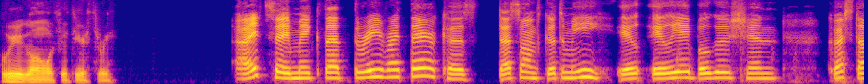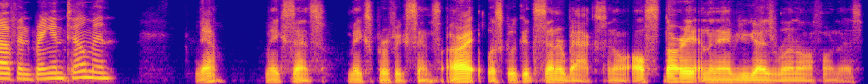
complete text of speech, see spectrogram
Who are you going with with your three? I'd say make that three right there because that sounds good to me. Il- Ilie Bogusz and Krastev and bring in Tillman. Yeah, makes sense. Makes perfect sense. All right, let's go get center backs, and I'll, I'll start it, and then have you guys run off on this.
